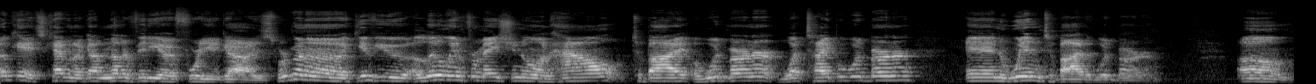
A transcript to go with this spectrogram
Okay, it's Kevin. I got another video for you guys. We're going to give you a little information on how to buy a wood burner, what type of wood burner, and when to buy the wood burner. Um,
